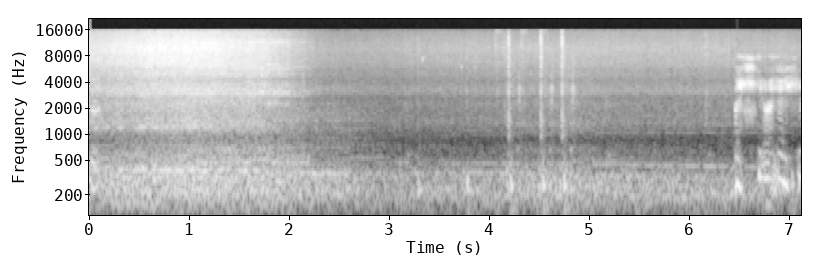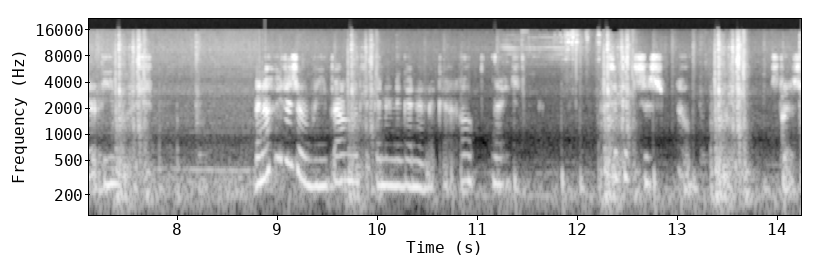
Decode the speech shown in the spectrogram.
good. I hear, I hear English. I know he does a rebound with again and again and again. Oh, nice. I think it's this. No, it's this.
